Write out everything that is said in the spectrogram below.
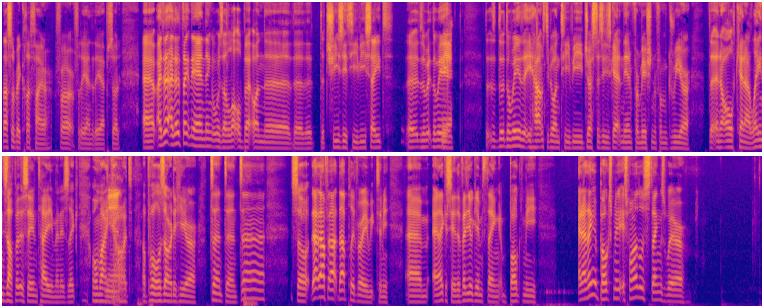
that's a big cliffhanger for for the end of the episode. Uh, I did I did think the ending was a little bit on the the, the, the cheesy TV side. Uh, the way- the way Yeah. the, the the way that he happens to be on TV just as he's getting the information from Greer. That, and it all kind of lines up at the same time, and it's like, oh my Yeah. god, Ebola's already here. Dun dun dun. So that that, that played very weak to me. Um, and like I say, the video game thing bugged me, and I think it bugs me. It's one of those things where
